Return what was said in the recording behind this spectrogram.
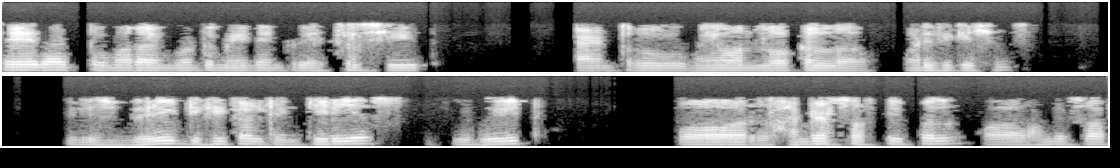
say that tomorrow I am going to maintain through Excel sheet and through my own local modifications, it is very difficult and tedious if you do it for hundreds of people or hundreds of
